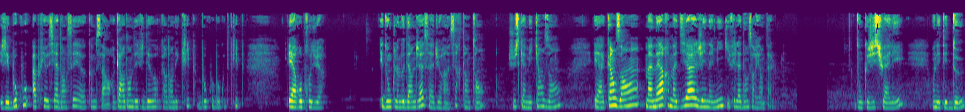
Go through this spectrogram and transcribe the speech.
Et j'ai beaucoup appris aussi à danser euh, comme ça, en regardant des vidéos, en regardant des clips, beaucoup, beaucoup de clips et à reproduire. Et donc le modern jazz, ça a duré un certain temps, jusqu'à mes 15 ans. Et à 15 ans, ma mère m'a dit Ah, j'ai une amie qui fait de la danse orientale. Donc j'y suis allée. On était deux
